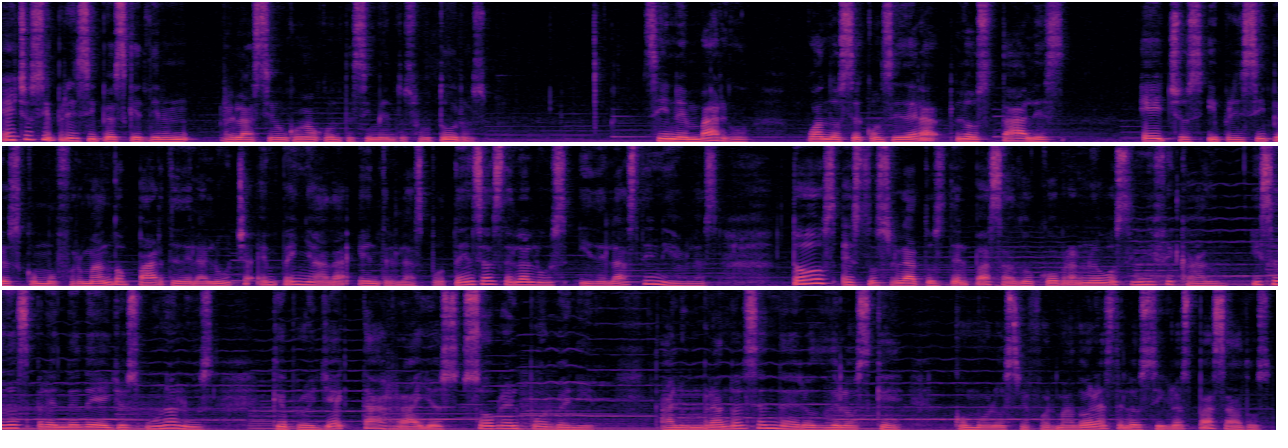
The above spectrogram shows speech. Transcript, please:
hechos y principios que tienen relación con acontecimientos futuros. Sin embargo, cuando se considera los tales hechos y principios como formando parte de la lucha empeñada entre las potencias de la luz y de las tinieblas, todos estos relatos del pasado cobran nuevo significado y se desprende de ellos una luz que proyecta rayos sobre el porvenir, alumbrando el sendero de los que, como los reformadores de los siglos pasados,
